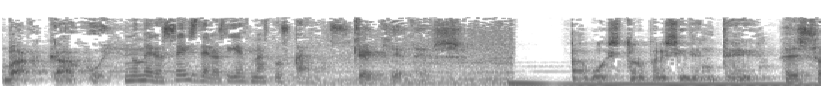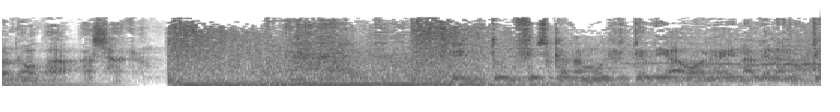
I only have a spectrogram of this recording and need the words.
Barcawi. Número 6 de los 10 más buscados. ¿Qué quieres? A vuestro presidente. Eso no va a pasar. Entonces cada muerte de ahora en adelante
